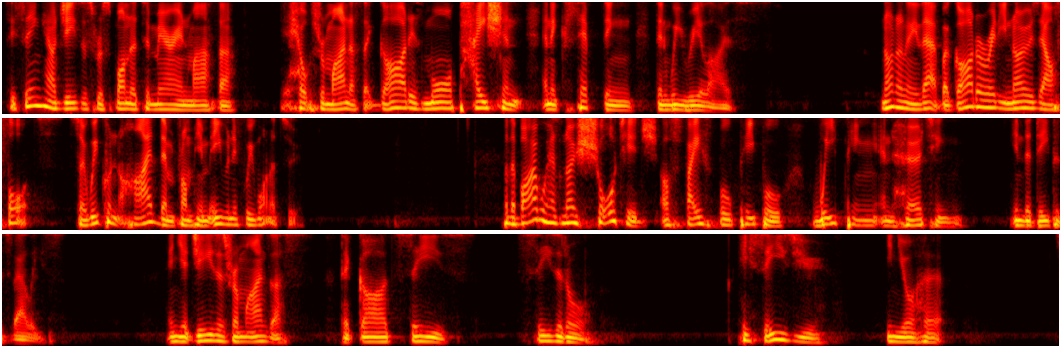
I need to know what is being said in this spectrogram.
See, seeing how Jesus responded to Mary and Martha, it helps remind us that God is more patient and accepting than we realize. Not only that, but God already knows our thoughts. So we couldn't hide them from him even if we wanted to. But the Bible has no shortage of faithful people weeping and hurting in the deepest valleys. And yet Jesus reminds us that God sees, sees it all. He sees you in your hurt.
